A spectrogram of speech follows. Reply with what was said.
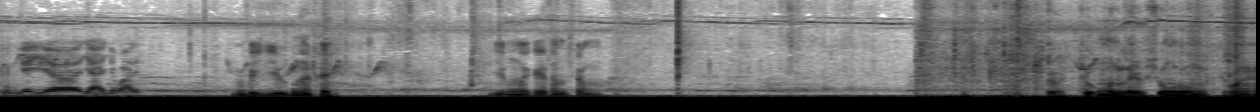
lấy cuộn dây ờ, dài cho ba đi. Bị dướng hết thì dướng mấy cái tầm trong rồi chú mình leo xuống luôn, các bạn ơi.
